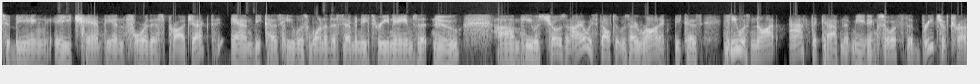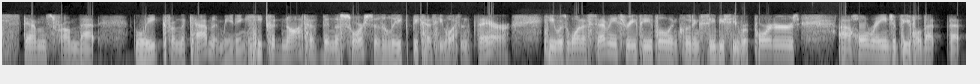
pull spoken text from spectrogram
to being a champion for this project. And because he was one of the 73 names that knew, um, he was chosen. I always felt it was ironic because he was not at the cabinet meeting. So if the breach of trust stems from that leak from the cabinet meeting, he could not have been the source of the leak because he wasn't there. He was one of 73 people, including CBC reporters, a whole range of people. That that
